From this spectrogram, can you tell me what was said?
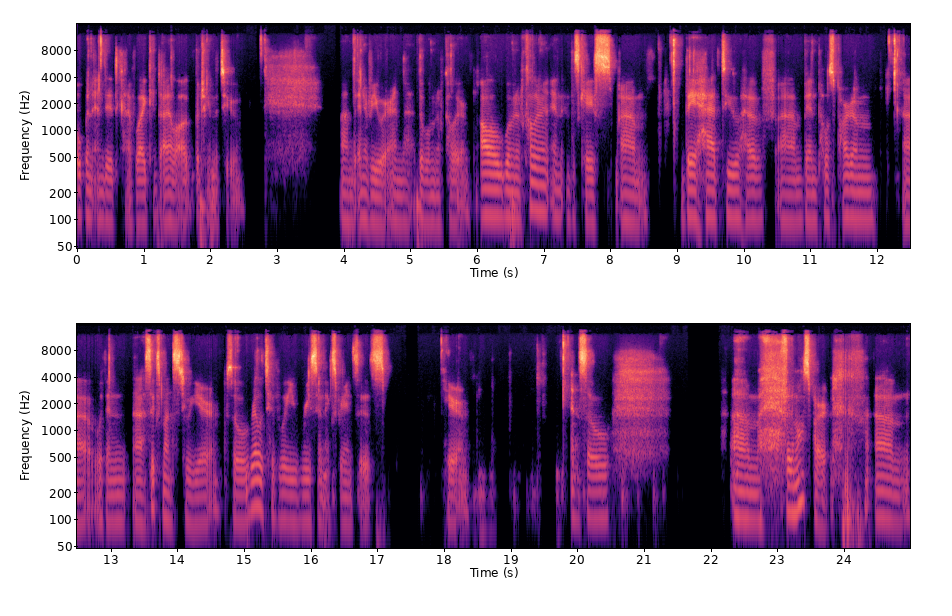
open-ended kind of like dialogue between the two. Um, the interviewer and the, the, woman of color. All women of color, in, in this case, um, they had to have um, been postpartum uh, within uh, six months to a year. So, relatively recent experiences here. And so, um, for the most part, um,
